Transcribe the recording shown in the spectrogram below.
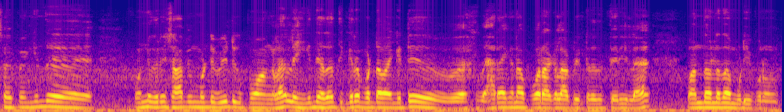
ஸோ இப்போ இங்கேருந்து ஒன்று வெறும் ஷாப்பிங் மட்டும் வீட்டுக்கு போவாங்களா? இல்லை இங்கேருந்து ஏதாவது திக்கிற வாங்கிட்டு வேறு வேற எங்கன்னா போகிறாங்களா அப்படின்றது தெரியல. வந்தோடனே தான் முடிவு பண்ணணும்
